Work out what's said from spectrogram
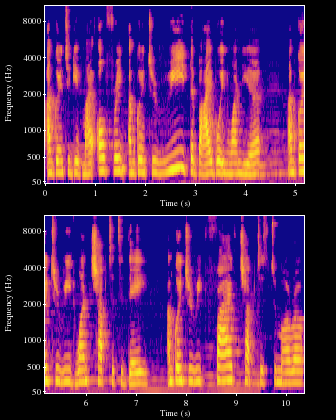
I'm going to give my offering, I'm going to read the Bible in one year, I'm going to read one chapter today, I'm going to read five chapters tomorrow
